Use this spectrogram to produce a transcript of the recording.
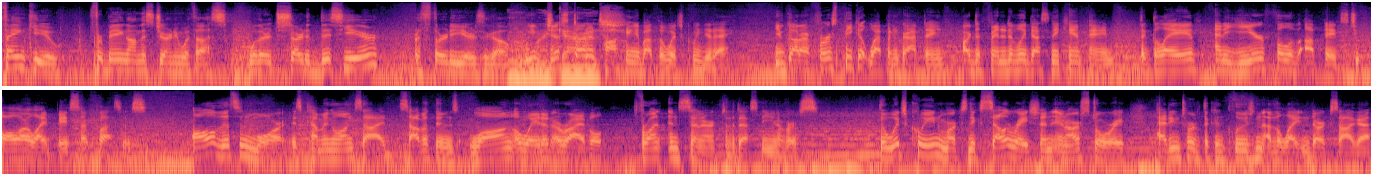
Thank you for being on this journey with us, whether it started this year or 30 years ago. Oh We've my just started talking about the Witch Queen today. You've got our first peek at weapon crafting, our definitively Destiny campaign, the glaive, and a year full of updates to all our light-based subclasses. All of this and more is coming alongside Savathun's long-awaited arrival front and center to the Destiny universe. The Witch Queen marks an acceleration in our story heading towards the conclusion of the Light and Dark saga,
